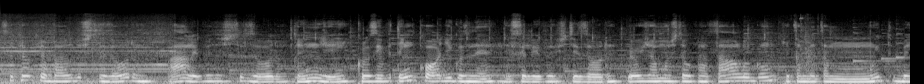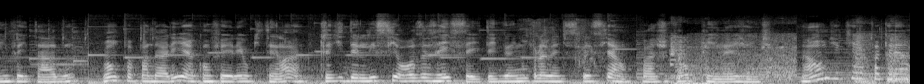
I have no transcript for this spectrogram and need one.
isso aqui é o que? O baú dos tesouros? Ah, livro dos tesouros. Entendi. Inclusive tem códigos, né? Nesse livro dos tesouros. Eu já mostrei o catálogo, que também tá muito bem enfeitado. Vamos pra padaria conferir o que tem lá? Crie deliciosas receitas e ganhe um presente especial. Eu acho que é o PIN, né, gente? Onde que é pra criar?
